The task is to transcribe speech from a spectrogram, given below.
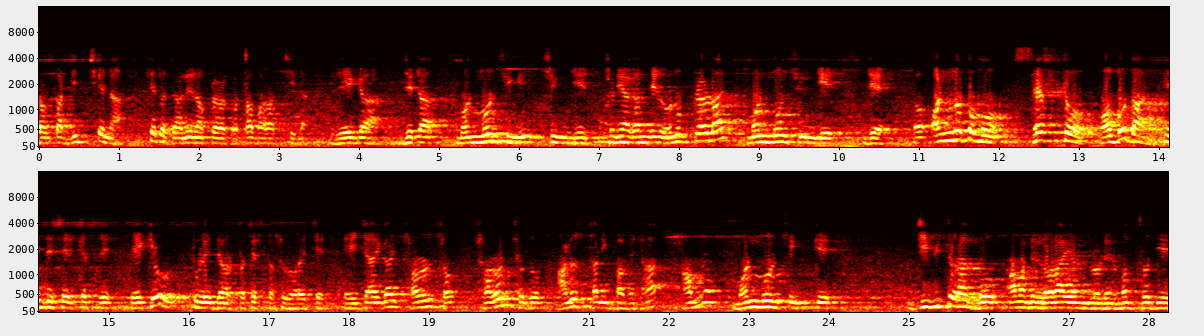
সরকার দিচ্ছে না। সেটা জানেন আপনারা, কথা বাড়াচ্ছি না। রেগা, যেটা মনমোহন সিং, সিংজির, সোনিয়া গান্ধীর অনুপ্রেরণায় মনমোহন সিংজির যে অন্যতম শ্রেষ্ঠ অবদান এ দেশের ক্ষেত্রে, একেও তুলে দেওয়ার প্রচেষ্টা শুরু হয়েছে। এই জায়গায় স্মরণ স্মরণ শুধু আনুষ্ঠানিকভাবে না, আমরা মনমোহন সিংকে জীবিত রাখব আমাদের লড়াই আন্দোলনের মধ্য দিয়ে।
